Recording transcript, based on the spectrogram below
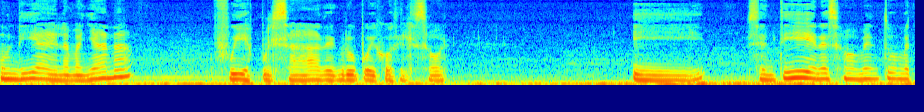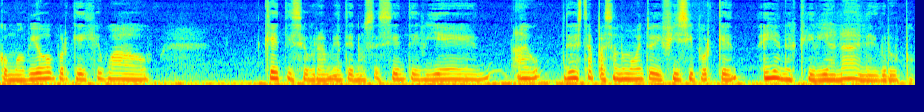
un día en la mañana fui expulsada del grupo Hijos del Sol. Y sentí en ese momento, me conmovió porque dije, wow, Ketty seguramente no se siente bien, debe estar pasando un momento difícil porque ella no escribía nada en el grupo.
